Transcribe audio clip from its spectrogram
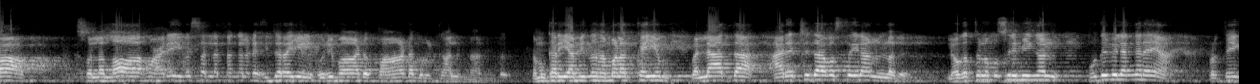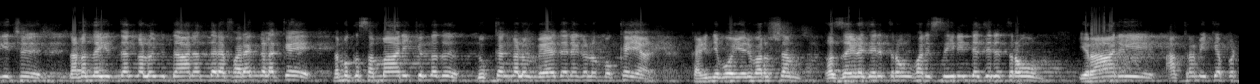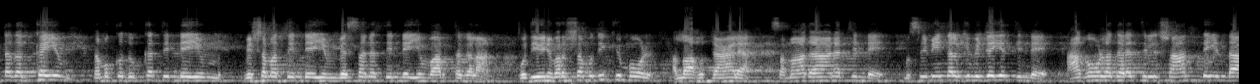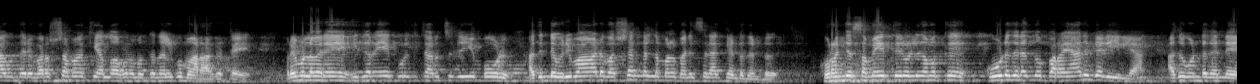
സല്ലല്ലാഹു അലൈഹി തങ്ങളുടെ ഹിജറയിൽ ഒരുപാട് പാഠം ഉൾക്കാലുണ്ടാകുന്നുണ്ട് നമുക്കറിയാം ഇന്ന് നമ്മളൊക്കെയും വല്ലാത്ത അരക്ഷിതാവസ്ഥയിലാണുള്ളത്. ലോകത്തുള്ള മുസ്ലിമീങ്ങൾ പൊതുവിൽ എങ്ങനെയാ പ്രത്യേകിച്ച് നടന്ന യുദ്ധങ്ങളും യുദ്ധാനന്തര ഫലങ്ങളൊക്കെ നമുക്ക് സമ്മാനിക്കുന്നത് ദുഃഖങ്ങളും വേദനകളും ഒക്കെയാണ്. കഴിഞ്ഞു പോയ ഒരു വർഷം ഗസയുടെ ചരിത്രവും ഫലസ്തീനിന്റെ ചരിത്രവും ഇറാനിൽ ആക്രമിക്കപ്പെട്ടതൊക്കെയും നമുക്ക് ദുഃഖത്തിന്റെയും വിഷമത്തിന്റെയും വ്യസനത്തിന്റെയും വാർത്തകളാണ്. പുതിയൊരു വർഷം ഉദിക്കുമ്പോൾ അള്ളാഹു താല സമാധാനത്തിന്റെ മുസ്ലിമീങ്ങൾക്ക് വിജയത്തിന്റെ ആഗോളതലത്തിൽ ശാന്തി ഉണ്ടാകുന്ന ഒരു വർഷമാക്കി അള്ളാഹു നമുക്ക് നൽകുമാറാകട്ടെ. പ്രിയമുള്ളവരെ ഹിജറയെ കുറിച്ച് ചർച്ച ചെയ്യുമ്പോൾ അതിന്റെ ഒരുപാട് വശങ്ങൾ നമ്മൾ മനസ്സിലാക്കേണ്ടതുണ്ട്. കുറഞ്ഞ സമയത്തിനുള്ളിൽ നമുക്ക് കൂടുതലൊന്നും പറയാനും കഴിയില്ല. അതുകൊണ്ട് തന്നെ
